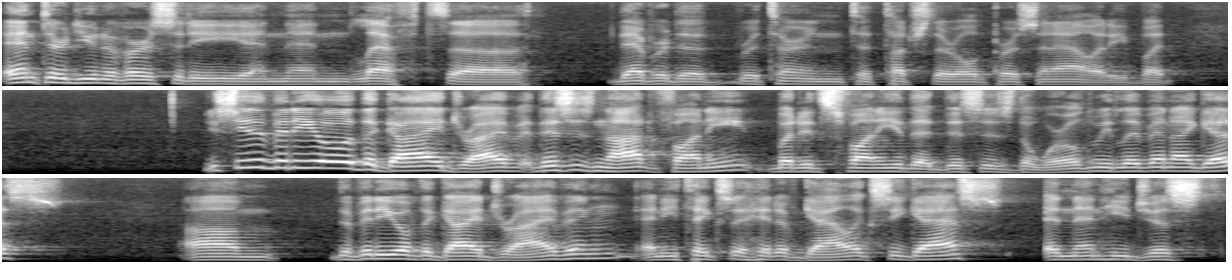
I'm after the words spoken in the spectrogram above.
entered university and then left uh, never to return to touch their old personality. But you see the video of the guy driving. This is not funny, but it's funny that this is the world we live in, I guess. Um, the video of the guy driving and he takes a hit of galaxy gas and then he just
